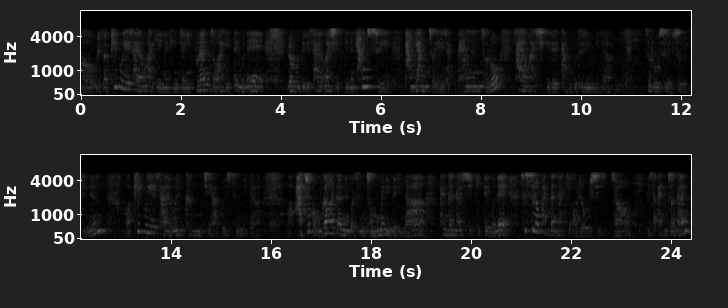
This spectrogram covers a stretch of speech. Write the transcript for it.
어, 우리가 피부에 사용하기에는 굉장히 불안정하기 때문에 여러분들이 사용하실 때는 향수에 방향제에 방향제로 사용하시기를 당부드립니다. 그래서 rose absolute는 어, 피부의 사용을 금지하고 있습니다. 어, 아주 건강하다는 것은 전문의들이나 판단할 수 있기 때문에 스스로 판단하기 어려울 수 있죠. 그래서 안전한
